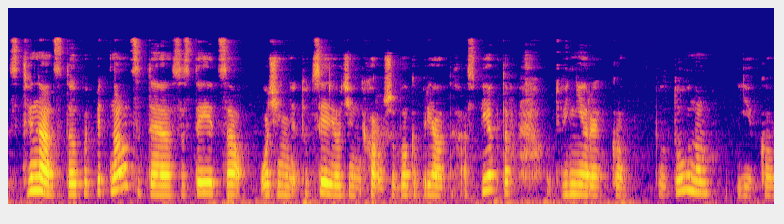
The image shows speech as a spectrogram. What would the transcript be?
С 12 по 15 состоится очень, тут серия очень хороших, благоприятных аспектов от Венеры к Плутону и к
